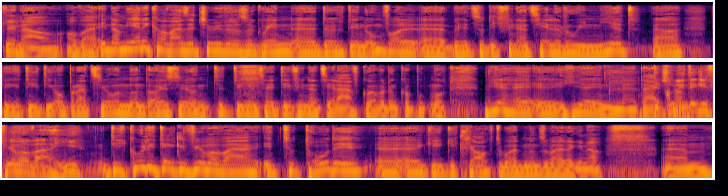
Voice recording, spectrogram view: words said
Genau, aber in Amerika war es jetzt schon wieder so gewesen, äh, durch den Unfall äh, hättest du dich finanziell ruiniert, ja, die, die, die Operation und alles und die Dingens hätte die finanziell aufgearbeitet und kaputt gemacht. Wir äh, hier in äh, die Deutschland, Gullideckelfirma war hier. die Gullideckel-Firma war äh, zu Tode äh, ge geklagt worden und so weiter, genau. Ähm,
